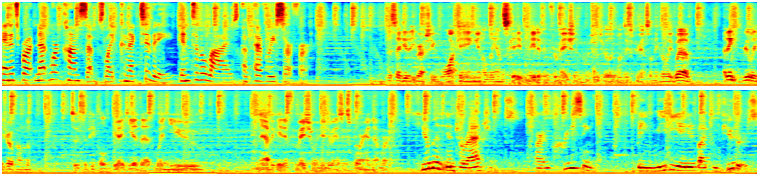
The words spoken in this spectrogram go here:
And it's brought network concepts like connectivity into the lives of every surfer. This idea that you're actually walking in a landscape made of information, which was really one's experience on the early web, I think really drove home the, to, to people the idea that when you navigate information, what you're doing is exploring a network. Human interactions are increasingly being mediated by computers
